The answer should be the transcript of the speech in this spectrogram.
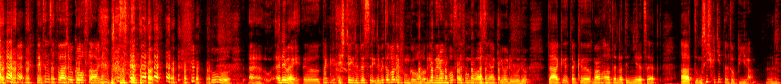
Teď jsem se tvářil kolosálně. tak. cool. Uh, anyway, uh, tak ještě kdyby, si, kdyby tohle nefungovalo, kdyby Rombos nefungoval z nějakého důvodu, tak, tak uh, mám alternativní recept. A tu musíš chytit ten topíra, mm-hmm.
